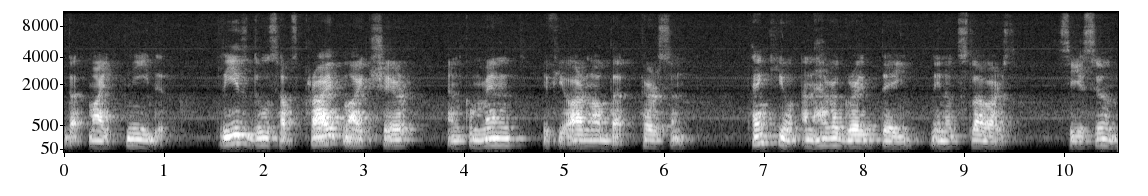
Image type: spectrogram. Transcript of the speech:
that might need it. Please do subscribe, like, share and comment if you are not that person. Thank you and have a great day, Linux lovers. See you soon.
